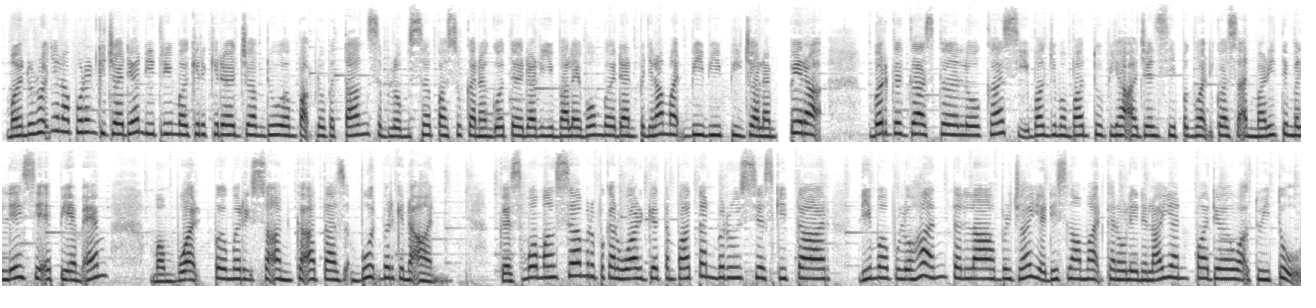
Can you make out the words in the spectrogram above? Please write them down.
Menurutnya laporan kejadian diterima kira-kira jam 2.40 petang sebelum sepasukan anggota dari Balai Bomba dan Penyelamat BBP Jalan Perak bergegas ke lokasi bagi membantu pihak Agensi Penguatkuasaan Maritim Malaysia APMM membuat pemeriksaan ke atas bot berkenaan. Kesemua mangsa merupakan warga tempatan berusia sekitar 50-an telah berjaya diselamatkan oleh nelayan pada waktu itu.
